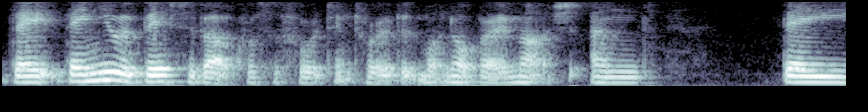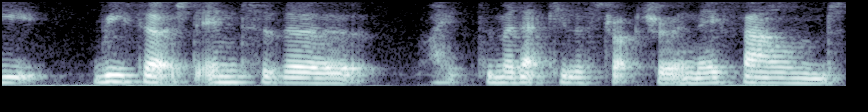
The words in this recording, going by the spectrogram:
They they knew a bit about Chrozophora tinctoria, but not very much, and they researched into the the molecular structure, and they found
